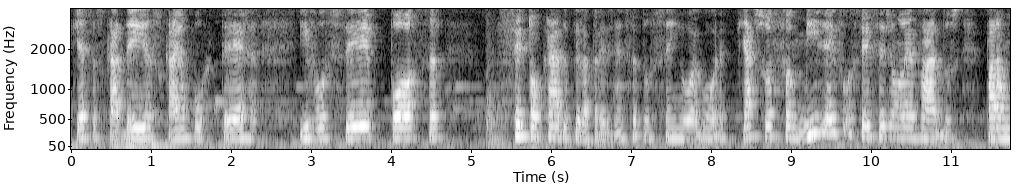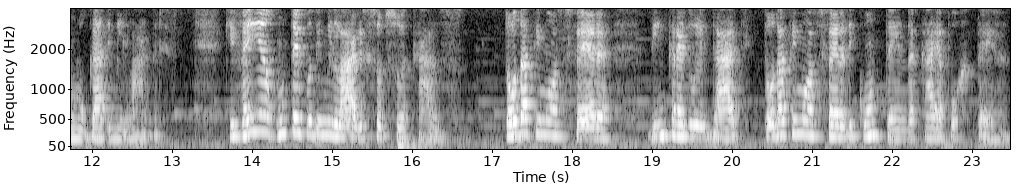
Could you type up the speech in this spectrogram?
que essas cadeias caiam por terra e você possa ser tocado pela presença do Senhor agora. Que a sua família e você sejam levados para um lugar de milagres. Que venha um tempo de milagres sobre sua casa. Toda a atmosfera de incredulidade, toda a atmosfera de contenda caia por terra,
